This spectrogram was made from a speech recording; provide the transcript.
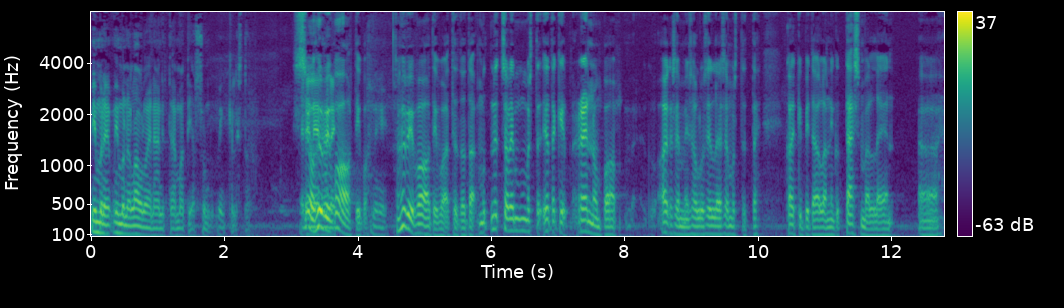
Millainen, millainen laulujen äänittäjä Matias sun vinkkelistä on? Se on hyvin hänen... vaativa. Niin. Se on hyvin vaativa. Että tota, mutta nyt se oli mun mielestä jotenkin rennompaa aikaisemmin se on ollut silleen semmoista, että kaikki pitää olla niin kuin täsmälleen ää,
